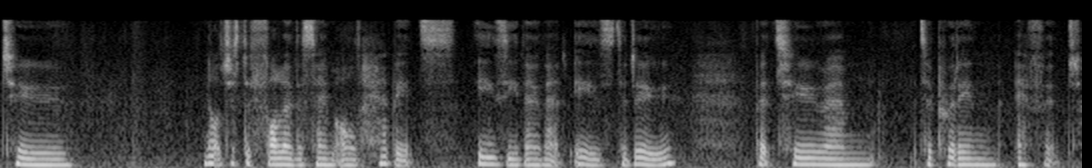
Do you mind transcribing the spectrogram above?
to not just to follow the same old habits, easy though that is to do, but to um, to put in effort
